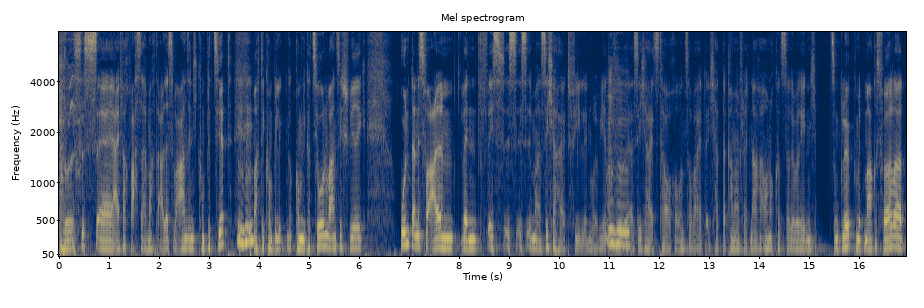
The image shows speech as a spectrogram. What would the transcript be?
Also es ist äh, einfach Wasser, macht alles wahnsinnig kompliziert, mhm. macht die Kommunikation wahnsinnig schwierig. Und dann ist vor allem, wenn ist, ist, ist immer Sicherheit viel involviert, also mhm. also Sicherheitstaucher und so weiter. Ich hatte, da kann man vielleicht nachher auch noch kurz darüber reden. Ich habe zum Glück mit Markus Förderer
